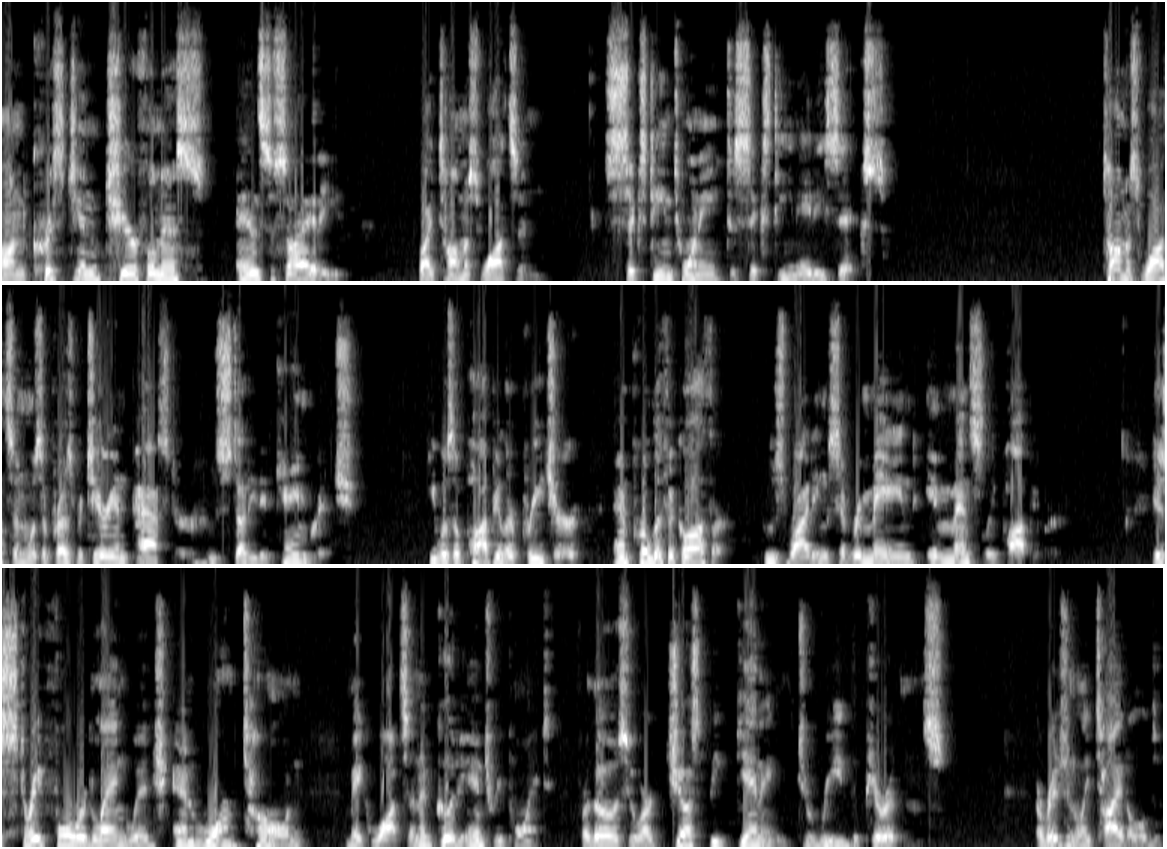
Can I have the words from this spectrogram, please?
on Christian Cheerfulness and Society by Thomas Watson, 1620 to 1686. Thomas Watson was a Presbyterian pastor who studied at Cambridge. He was a popular preacher and prolific author whose writings have remained immensely popular. His straightforward language and warm tone make Watson a good entry point for those who are just beginning to read the Puritans. Originally titled,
